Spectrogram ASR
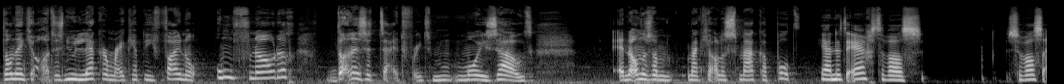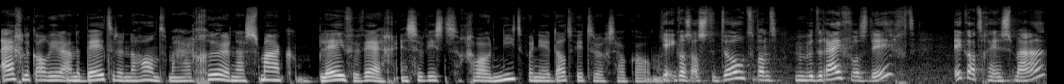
Dan denk je, oh, het is nu lekker, maar ik heb die final oemf nodig. Dan is het tijd voor iets mooi zout. En anders dan maak je alle smaak kapot. Ja, en het ergste was, ze was eigenlijk alweer aan de beterende hand, maar haar geur en haar smaak bleven weg. En ze wist gewoon niet wanneer dat weer terug zou komen. Ja, ik was als de dood, want mijn bedrijf was dicht. Ik had geen smaak,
